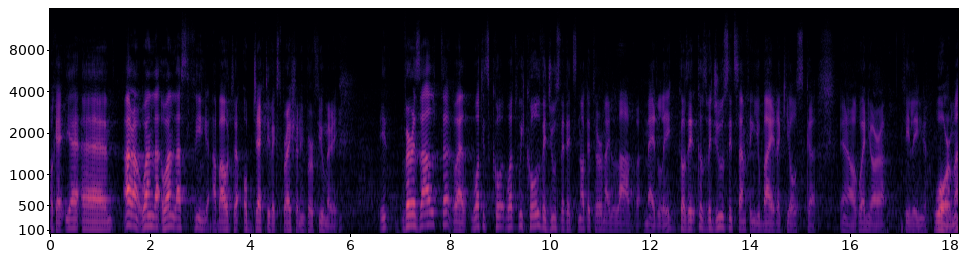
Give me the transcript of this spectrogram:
okay, yeah. Um, all right, one, la one last thing about uh, objective expression in perfumery. It, the result, uh, well, what, is what we call the juice, that it's not a term I love madly, because the juice is something you buy at a kiosk, uh, you know, when you're feeling warm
